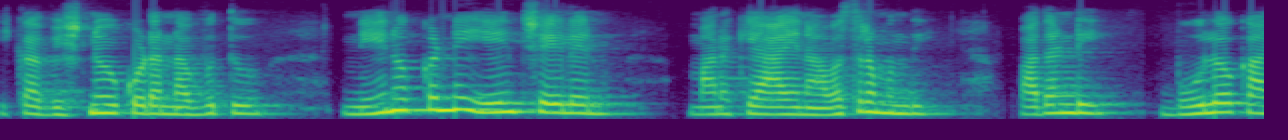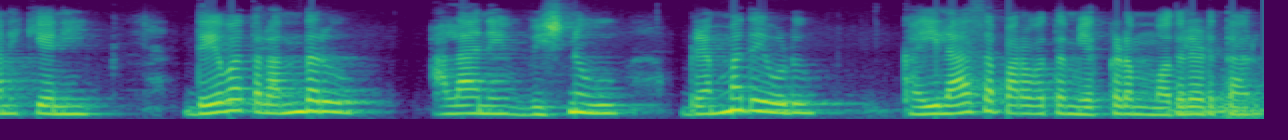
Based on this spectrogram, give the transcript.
ఇక విష్ణువు కూడా నవ్వుతూ నేనొక్కడనే ఏం చేయలేను. మనకి ఆయన అవసరం ఉంది పదండి భూలోకానికి అని దేవతలందరూ అలానే విష్ణువు బ్రహ్మదేవుడు కైలాస పర్వతం ఎక్కడం మొదలెడతారు.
